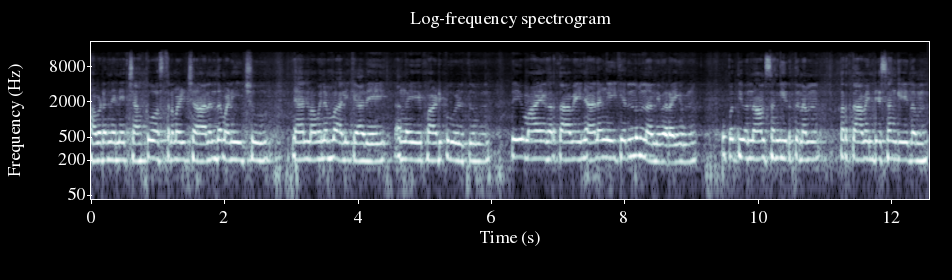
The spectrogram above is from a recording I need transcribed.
അവിടെ നിന്നെ ചാക്ക് വസ്ത്രമഴിച്ച് ആനന്ദമണിയിച്ചു. ഞാൻ മൗനം പാലിക്കാതെ അങ്ങയെ പാടിപ്പുകൊഴുത്തും ദൈവമായ കർത്താവെ ഞാൻ അങ്ങേക്ക് എന്നും നന്ദി പറയും. മുപ്പത്തിയൊന്നാം സങ്കീർത്തനം. കർത്താവിന്റെ സങ്കേതം.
